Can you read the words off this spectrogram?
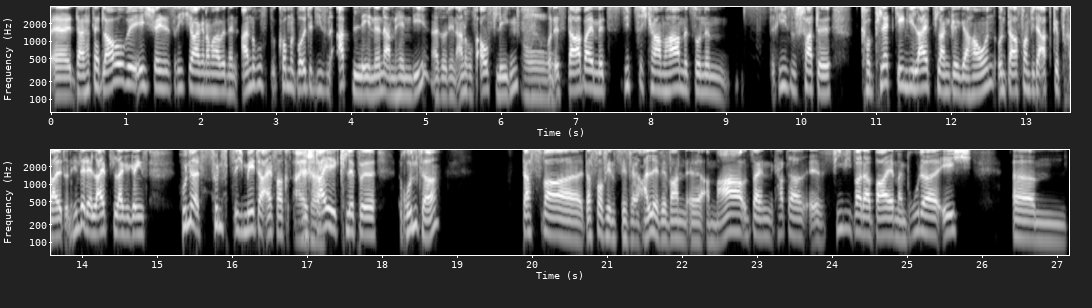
äh, da hat er, glaube ich, wenn ich das richtig wahrgenommen habe, einen Anruf bekommen und wollte diesen ablehnen am Handy, also den Anruf auflegen Oh. und ist dabei mit 70 km/h mit so einem riesen Shuttle komplett gegen die Leitplanke gehauen und davon wieder abgeprallt. Und hinter der Leitplanke ging es 150 Meter einfach eine Alter. Steilklippe runter. Das war, das war auf jeden Fall wir alle. Wir waren äh, Amar und sein Cutter, äh, Phoebe war dabei, mein Bruder, ich, ähm,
